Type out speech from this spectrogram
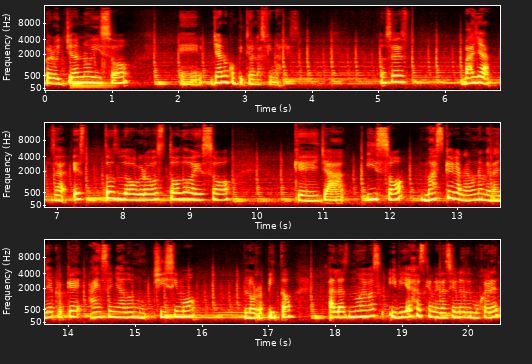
pero ya no hizo, eh, ya no compitió en las finales. Entonces, vaya, o sea, estos logros, todo eso que ella hizo, más que ganar una medalla, creo que ha enseñado muchísimo lo repito, a las nuevas y viejas generaciones de mujeres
